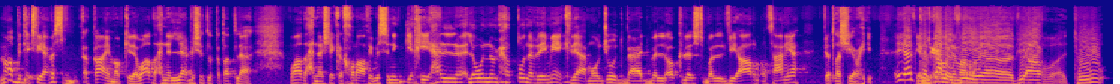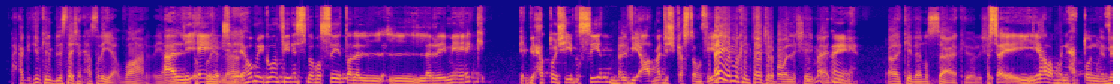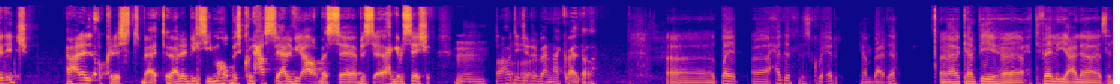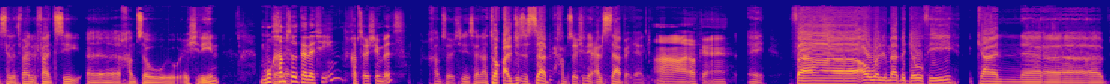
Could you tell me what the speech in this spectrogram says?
ما بديت فيها بس قائمة وكذا واضح إن اللعبة شفت لقطات لا واضح إنها شكل خرافي بس إن يا أخي هل لو إنهم يحطون ال remake ذا موجود بعد بال Oculus وال VR مرة ثانية بيطلع شيء رهيب إي أذكر يبيعون قالوا. في VR 2 حقت يمكن ال PlayStation حصرية الظاهر يعني اللي لها. هم يقولون في نسبة بسيطة لل... لل remake بيحطون شيء بسيط بال VR. ما أدري إيش قصدهم فيه اي ممكن تجربة ولا شيء ما أدري. إيه. آه كذا نص ساعة كذا ولا شيء. بس يا رب إن يحطون Village على ال Oculus بعد على ال PC. ما هو بس يكون حصري على ال VR بس بس حق ال PlayStation. صراحة ودي اجربها هناك بعد. والله آه طيب آه حدث Square كان بعده. آه كان فيه احتفالية على سلسلة Final Fantasy آه 25 مو لا. 35 25 بس؟ 25 سنة. أتوقع الجزء السابع 25 على السابع يعني. آه okay إيه. فأول ما بدأوا فيه كان آه،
